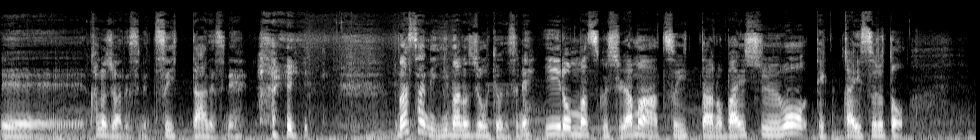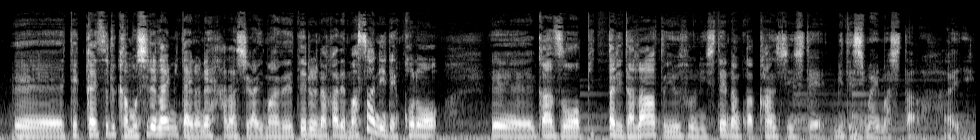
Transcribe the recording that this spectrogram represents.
えー、彼女はですね、ツイッターですね。はい。まさに今の状況ですね。イーロン・マスク氏がまあツイッターの買収を撤回すると、えー、撤回するかもしれないみたいなね、話が今出てる中で、まさにね、この、えー、画像ぴったりだなというふうにしてなんか感心して見てしまいました。はい。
